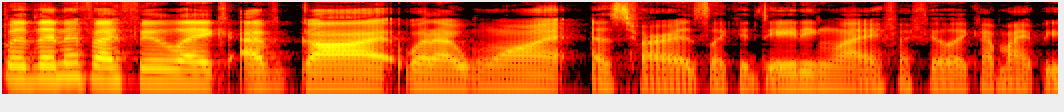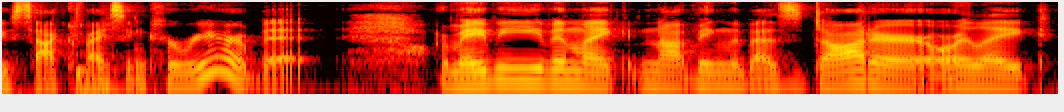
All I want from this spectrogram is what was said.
but then if I feel like I've got what I want as far as like a dating life, I feel like I might be sacrificing career a bit. Or maybe even like not being the best daughter or like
